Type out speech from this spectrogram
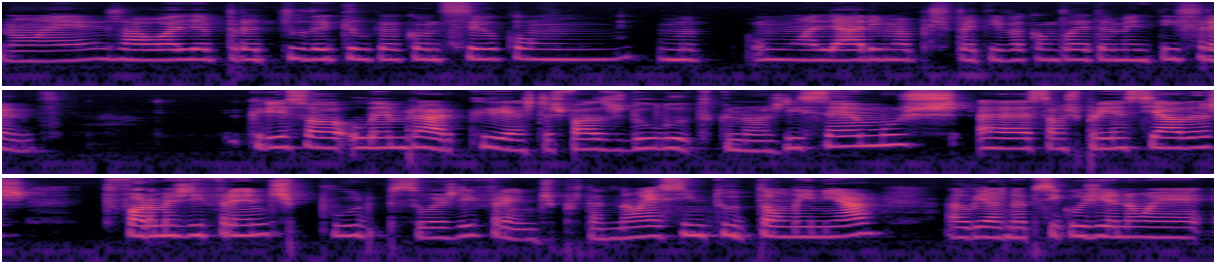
não é? Já olha para tudo aquilo que aconteceu com uma- um olhar e uma perspectiva completamente diferente. Queria só lembrar que estas fases do luto que nós dissemos uh, são experienciadas de formas diferentes por pessoas diferentes. Portanto, não é assim tudo tão linear. Aliás, na psicologia não é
